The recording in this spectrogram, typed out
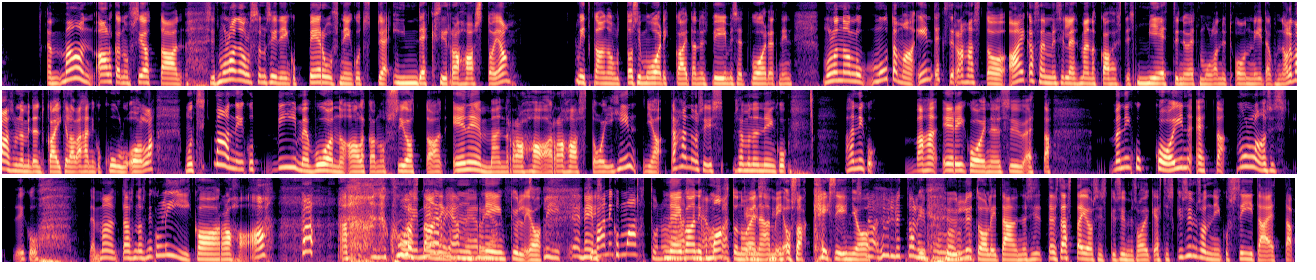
Mä oon alkanut sijoittaa, siis mulla on ollut semmoisia niinku perus niin kutsuttuja indeksirahastoja, mitkä on ollut tosi muodikkaita nyt viimeiset vuodet, niin mulla on ollut muutama indeksirahastoa aikaisemmin silleen, että mä en ole kauheasti miettinyt, että mulla nyt on niitä, kun ne oli vaan semmoinen, mitä nyt kaikilla vähän niin kuulu olla. Mutta sitten mä oon niin kuin viime vuonna alkanut sijoittaa enemmän rahaa rahastoihin, ja tähän on siis semmoinen niin vähän, niin vähän erikoinen syy, että mä niinku koin, että mulla on siis niinku, mä taas sanoisin niinku liikaa rahaa. Kuulostaa Oi, niin, merja. niin, kyllä joo. Liik- ne ei siis, vaan niinku mahtunut Ne ei vaan niinku mahtunut enää osakkeisiin, joo. No, hyllyt oli. Hyllyt oli täynnä. Siis, tästä ei ole siis kysymys oikeasti. Siis kysymys on niinku siitä, että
